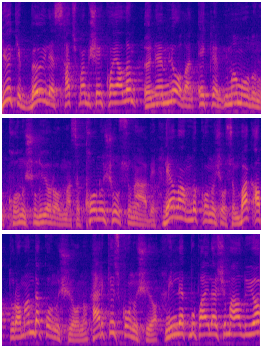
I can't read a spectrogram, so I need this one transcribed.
Diyor ki böyle saçma bir şey koyalım. Önemli olan Ekrem İmamoğlu'nun konuşuluyor olması. Konuşulsun abi. Devamlı konuşulsun. Bak Abdurrahman da konuşuyor onu. Herkes konuşuyor. Millet bu paylaşımı alıyor.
